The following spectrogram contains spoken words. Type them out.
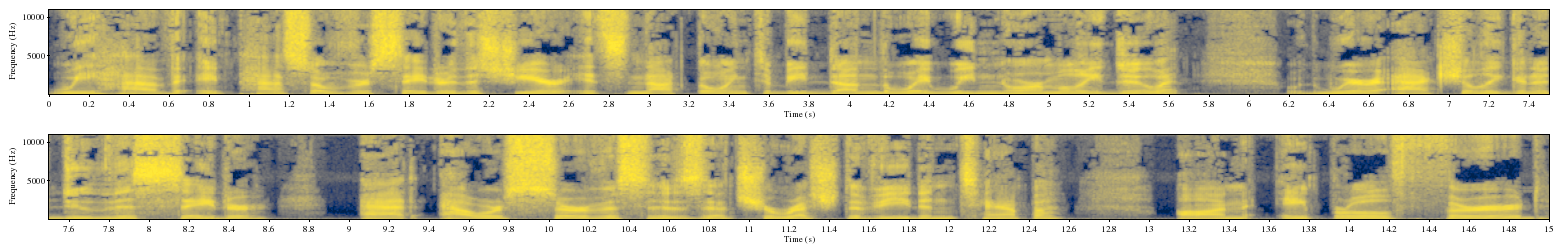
we have a Passover Seder this year. It's not going to be done the way we normally do it. We're actually going to do this Seder at our services at Shoresh David in Tampa on April 3rd.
